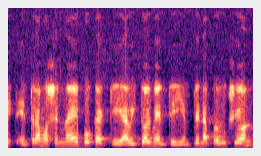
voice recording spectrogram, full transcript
eh, entramos en una época que habitualmente y en plena producción,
